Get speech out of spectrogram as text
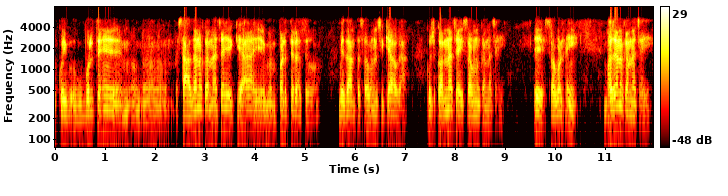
कोई बोलते हैं, साधन करना चाहिए क्या? ये पढ़ते रहते हो। वेदांत श्रवण से क्या होगा? कुछ करना चाहिए, श्रवण करना चाहिए। ए, श्रवण नहीं, भजन करना चाहिए।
